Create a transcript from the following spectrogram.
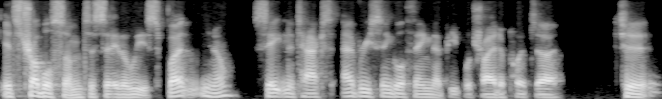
it's troublesome to say the least. But you know, Satan attacks every single thing that people try to put uh, to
